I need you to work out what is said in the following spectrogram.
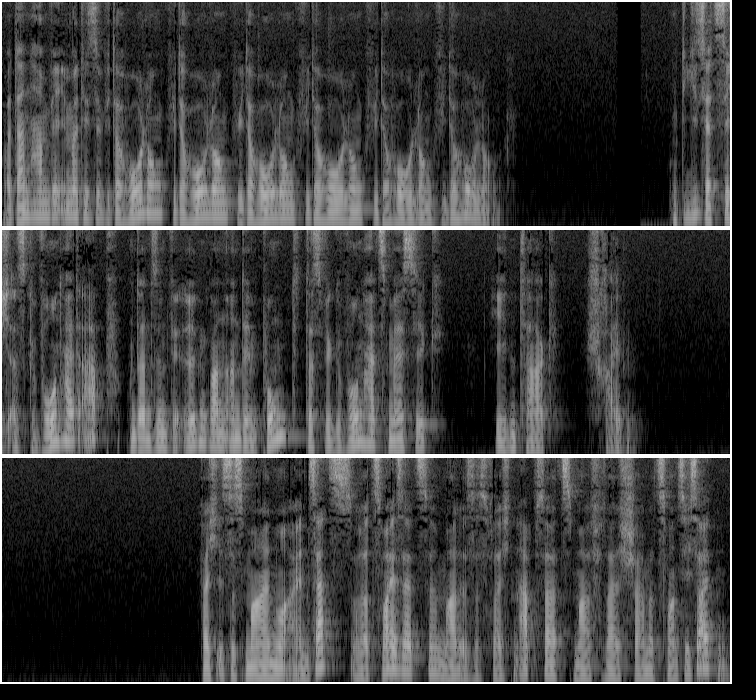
Weil dann haben wir immer diese Wiederholung, Wiederholung, Wiederholung, Wiederholung, Wiederholung, Wiederholung. Und die setzt sich als Gewohnheit ab und dann sind wir irgendwann an dem Punkt, dass wir gewohnheitsmäßig jeden Tag schreiben. Vielleicht ist es mal nur ein Satz oder zwei Sätze, mal ist es vielleicht ein Absatz, mal vielleicht schreiben wir 20 Seiten.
